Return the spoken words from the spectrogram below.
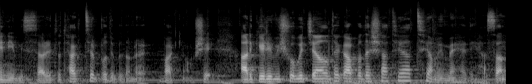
এ নিয়ে বিস্তারিত থাকছে প্রতিবেদনের বাকি অংশে। আর কেটিভি ছবি চ্যানেল থেকে আপনাদের সাথে আছে আমি মেহেদি হাসান।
